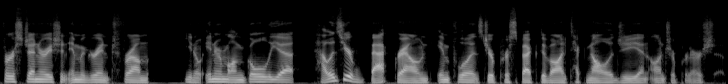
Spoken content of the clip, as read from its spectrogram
first generation immigrant from, you know, Inner Mongolia, how has your background influenced your perspective on technology and entrepreneurship?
